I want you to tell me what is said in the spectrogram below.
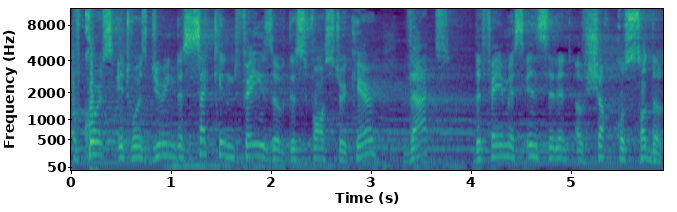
Of course, it was during the second phase of this foster care that the famous incident of shaqqu sadr,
